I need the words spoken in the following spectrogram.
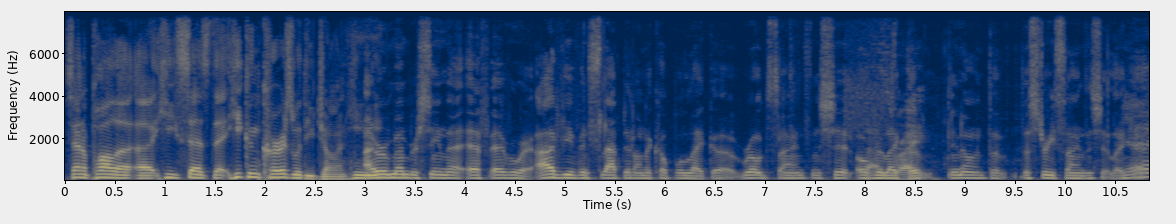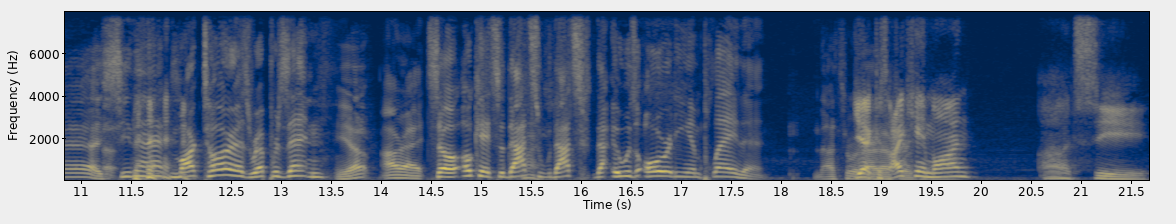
Santa Paula. Uh, he says that he concurs with you, Jon. He I remember seeing that F everywhere. I've even slapped it on a couple like uh, road signs and shit over That's like right. the you know the the street signs and shit like that. Yeah. I see see that Mark Torres representing. Yep. All right. So okay. So that's that's that. It was already in play then. That's where. Yeah, because I effort came came. on. Uh, let's see.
